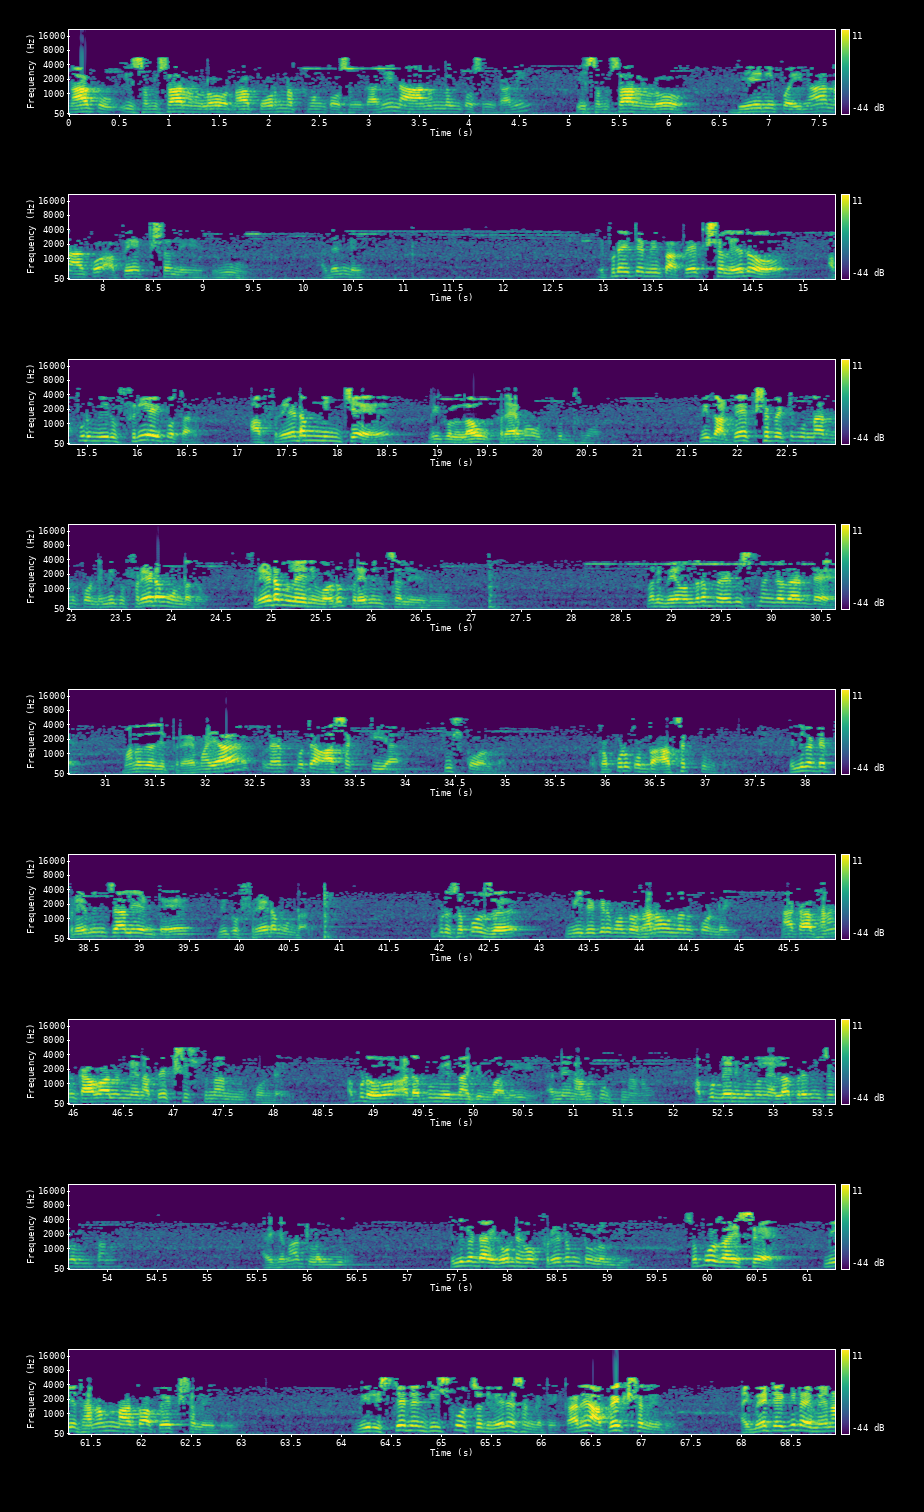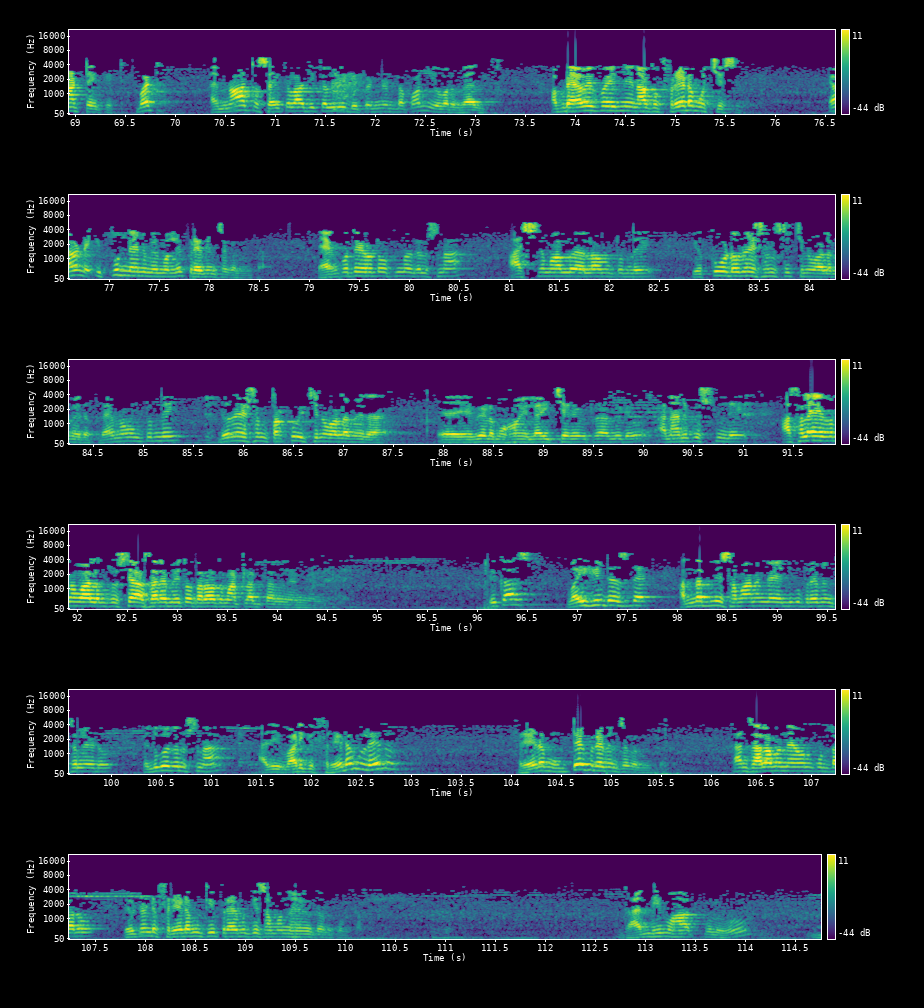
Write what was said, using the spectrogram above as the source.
నాకు ఈ సంసారంలో నా పూర్ణత్వం కోసం కానీ నా ఆనందం కోసం కానీ ఈ సంసారంలో దేనిపైన నాకు అపేక్ష లేదు. అదండి. ఎప్పుడైతే మీకు అపేక్ష లేదో అప్పుడు మీరు ఫ్రీ అయిపోతారు. ఆ ఫ్రీడమ్ నుంచే మీకు లవ్ ప్రేమ ఉద్బుద్ధమవుతుంది. మీకు అపేక్ష పెట్టుకున్నారనుకోండి మీకు ఫ్రీడమ్ ఉండదు. ఫ్రీడమ్ లేనివాడు ప్రేమించలేడు. మరి మేమందరం ప్రేమిస్తున్నాం కదా అంటే మనది అది ప్రేమయా లేకపోతే ఆసక్తియా? చూసుకోవాలి ఒకప్పుడు కొంత ఆసక్తి ఉంటుంది. ఎందుకంటే ప్రేమించాలి అంటే మీకు ఫ్రీడమ్ ఉండాలి. ఇప్పుడు సపోజ్ మీ దగ్గర కొంత ధనం ఉందనుకోండి నాకు ఆ ధనం కావాలని నేను అపేక్షిస్తున్నాను అనుకోండి అప్పుడు ఆ డబ్బు మీరు నాకు ఇవ్వాలి అని నేను అనుకుంటున్నాను. అప్పుడు నేను మిమ్మల్ని ఎలా ప్రేమించగలుగుతాను? ఐ కెనాట్ లవ్ యూ ఎందుకంటే I don't have freedom to love you suppose I say మీ ధనం నాకు అపేక్ష లేదు. మీరు ఇస్తే నేను తీసుకోవచ్చు అది వేరే సంగతి. కానీ అపేక్ష లేదు. I may take it I may not take it but I'm not psychologically dependent upon your wealth అప్పుడు ఏమైపోయింది? నాకు ఫ్రీడమ్ వచ్చేసింది. ఏమంటే ఇప్పుడు నేను మిమ్మల్ని ప్రేమించగలుగుతాను లేకపోతే ఏమిటవుతుందో తెలిసిన? ఆశ్రమాల్లో ఎలా ఉంటుంది? ఎక్కువ డొనేషన్స్ ఇచ్చిన వాళ్ళ మీద ప్రేమ ఉంటుంది. డొనేషన్ తక్కువ ఇచ్చిన వాళ్ళ మీద వీళ్ళ మొహం ఇలా ఇచ్చారేమిట్రా వీడు? అని అనిపిస్తుంది. అసలే ఇవ్వని వాళ్ళని చూస్తే అసలే మీతో తర్వాత మాట్లాడతాను నేను. Because why he does that అందరినీ సమానంగా ఎందుకు ప్రేమించలేడు? ఎందుకో తెలుసిన? అది వాడికి ఫ్రీడమ్ లేదు. ఫ్రీడమ్ ఉంటే ప్రేమించగలుగుతాడు కానీ చాలామంది ఏమనుకుంటారు? ఏమిటంటే ఫ్రీడమ్కి ప్రేమకి సంబంధం ఏమిటనుకుంటారు? గాంధీ మహాత్ములు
